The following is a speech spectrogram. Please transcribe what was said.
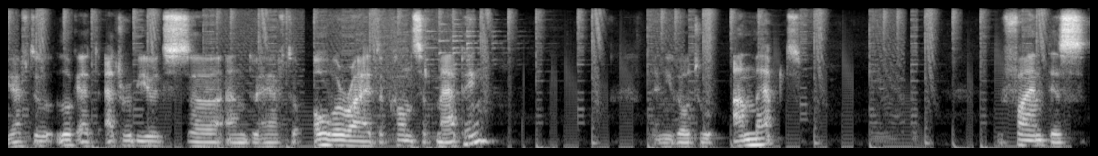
you have to look at attributes uh, and you have to override the concert mapping. Then you go to unmapped. You find this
